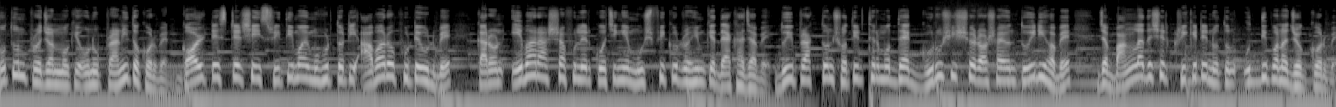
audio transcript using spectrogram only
নতুন প্রজন্মকে অনুপ্রাণিত করবেন। গল টেস্টের সেই স্মৃতিময় মুহূর্তটি আবারও ফুটে উঠবে, কারণ এবার আশরাফুলের কোচিংয়ে মুশফিকুর রহিমকে দেখা যাবে। দুই প্রাক্তন সতীর্থের মধ্যে এক গুরু শিষ্য রসায়ন তৈরি হবে, যা বাংলাদেশের ক্রিকেটে নতুন উদ্দীপনা যোগ করবে।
